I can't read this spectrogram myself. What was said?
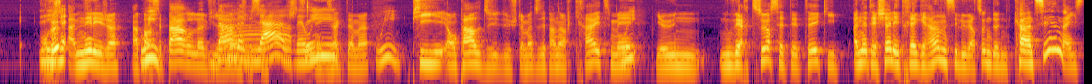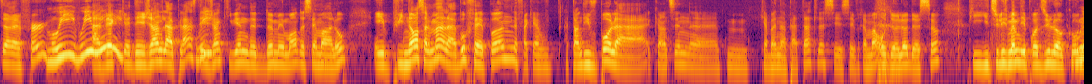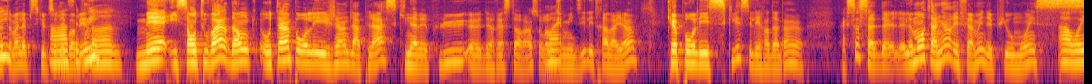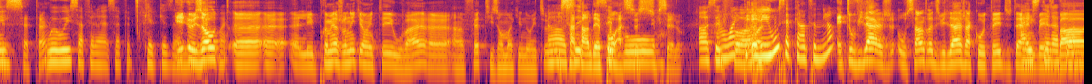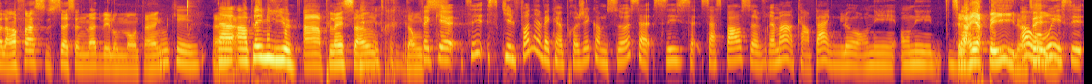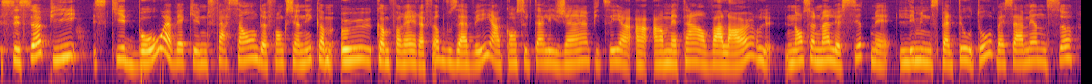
On les veut gens- amener les gens à Oui. passer par le village. dans le village, Ben oui. Exactement. Oui. Puis on parle du, du- justement du dépanneur Crête, mais Oui. il y a eu une, une ouverture cet été qui, à notre échelle, est très grande. C'est l'ouverture d'une cantine à East Hereford. Oui, oui, oui. Avec des gens de la place, des gens qui viennent de, de mémoire de Saint-Malo. Et puis, non seulement la bouffe est bonne, là, fait que vous, attendez-vous pas la cantine euh, cabane à patates, là, c'est, c'est vraiment au-delà de ça. Puis, ils utilisent même des produits locaux, Oui. notamment la pisciculture Ah, des bobines. Mais ils sont ouverts, donc, autant pour les gens de la place qui n'avaient plus euh, de restaurant sur l'heure Ouais. du midi, les travailleurs, que pour les cyclistes et les randonneurs. Ça, ça, le montagnard est fermé depuis au moins 6-7 Ah oui. ans. Oui, oui, ça fait, ça fait quelques années. Et eux autres, Ouais. euh, euh, les premières journées qui ont été ouvertes, euh, en fait, ils ont manqué de nourriture. Ah, ils c'est- s'attendaient pas à ce succès-là. Ah, c'est Ah ouais. Elle est où, cette cantine-là? Est au village, au centre du village, à côté du terrain de baseball, en face du stationnement de vélo de montagne, OK. Dans- En plein milieu. en plein centre. Donc, Fait que, tu sais, ce qui est le fun avec un projet comme ça, ça, c'est, ça, ça se passe vraiment en campagne, là. On est... On est c'est l'arrière-pays. Là, Ah oui, c'est, ça. Puis ce qui est de beau, avec une façon de fonctionner comme eux, comme Forêt RFR, vous avez, en consultant les gens, puis tu sais, en, en- mettant en valeur le- non seulement le site, mais les municipalités autour, ben ça amène ça.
